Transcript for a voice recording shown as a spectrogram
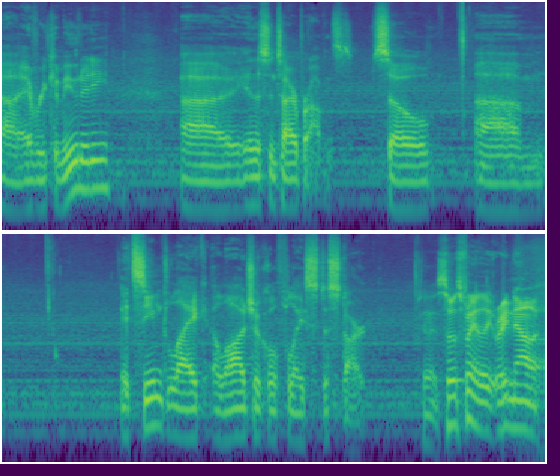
uh, every community uh, in this entire province. So um, it seemed like a logical place to start. So it's funny, like right now,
